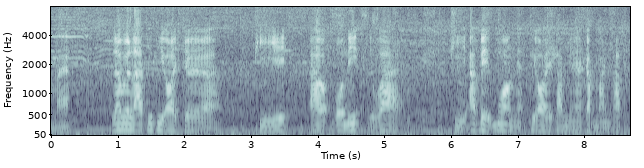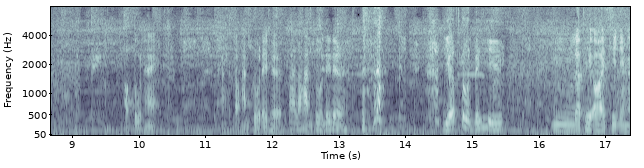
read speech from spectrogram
ำนะ แล้วเวลาที่พี่ออยเจอผีอาโอนิหรือว่าผีอาเบะม่วงเนี่ย พี่ออยทำยังไงกับมันครับ เอาตูดให้อะเราหันตูดได้เธออะเราหันตูดได้เธอเยอะตูดไปทีอืมแล้วพี่ออยคิดยังไง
